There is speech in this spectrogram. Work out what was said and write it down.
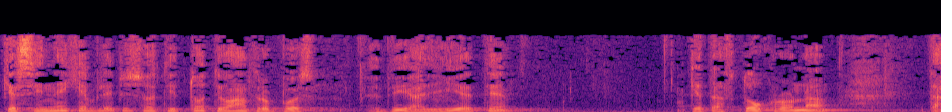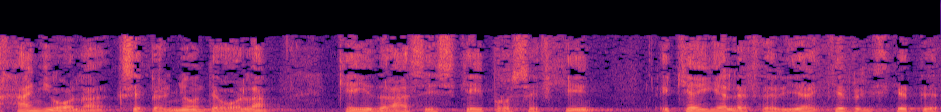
και συνέχεια βλέπεις ότι τότε ο άνθρωπος διαλύεται και ταυτόχρονα τα χάνει όλα, ξεπερνιόνται όλα και οι δράσεις και η προσευχή και η ελευθερία και βρίσκεται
